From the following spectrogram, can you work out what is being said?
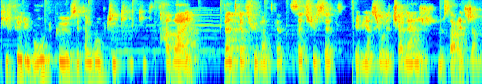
qui fait du groupe que c'est un groupe qui, qui, qui, travaille 24 sur 24, 7 sur 7. Et bien sûr, les challenges ne s'arrêtent jamais.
